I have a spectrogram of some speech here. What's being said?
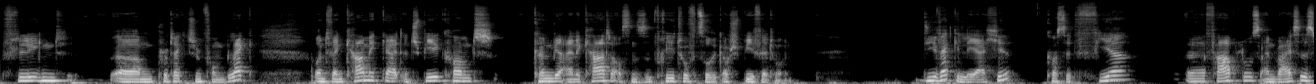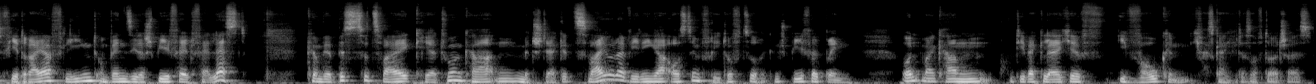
Fliegend, ähm, Protection vom Black. Und wenn Karmic Guide ins Spiel kommt, können wir eine Karte aus unserem Friedhof zurück aufs Spielfeld holen. Die Weglerche kostet vier äh, farblos, ein weißes, vier Dreier fliegend und wenn sie das Spielfeld verlässt, können wir bis zu zwei Kreaturenkarten mit Stärke zwei oder weniger aus dem Friedhof zurück ins Spielfeld bringen. Und man kann die Wegleiche evoken. Ich weiß gar nicht, wie das auf Deutsch heißt.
